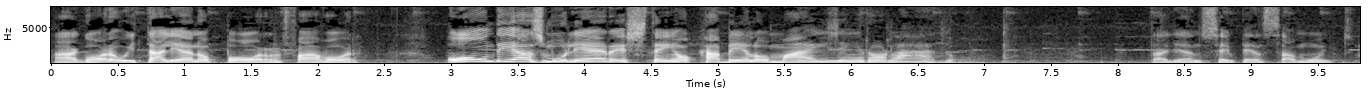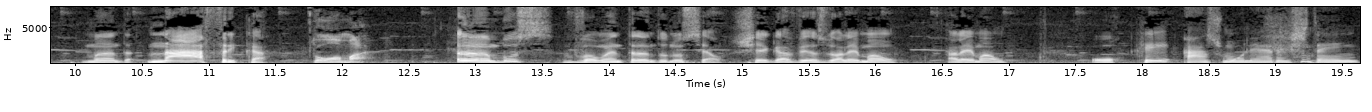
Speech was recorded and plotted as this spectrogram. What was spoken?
Agora o italiano, por favor. Onde as mulheres têm o cabelo mais enrolado? Italiano, sem pensar muito, manda. Na África. Toma. Ambos vão entrando no céu. Chega a vez do alemão. Alemão. O que as mulheres têm,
